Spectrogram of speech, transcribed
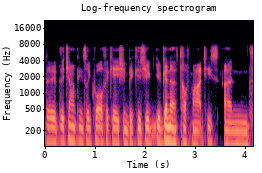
The the Champions League qualification because you, you're going to have tough matches and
